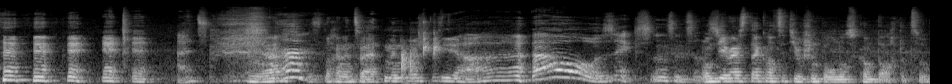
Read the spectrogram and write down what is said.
Eins. Ja, jetzt noch einen zweiten, wenn du möchtest. Ja. Oh, sechs. Dann sind's Und jeweils der Constitution-Bonus kommt auch dazu.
